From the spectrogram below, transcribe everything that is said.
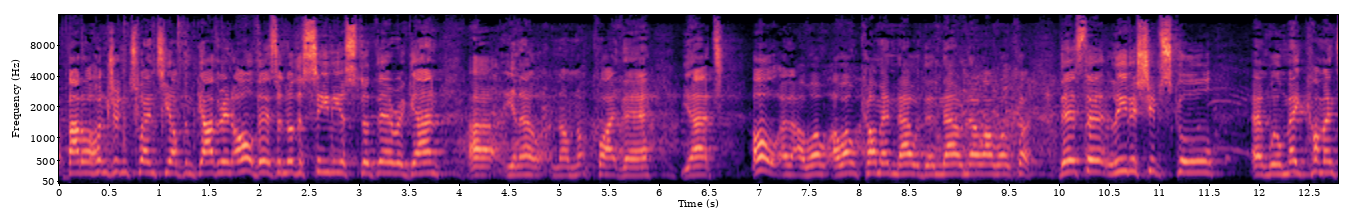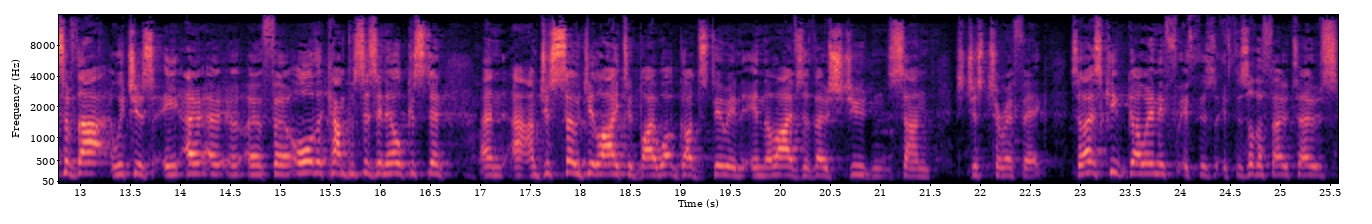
about 120 of them gathering. Oh, there's another senior stood there again. Uh, you know, no, I'm not quite there yet. Oh, I won't, I won't comment now. No, no, I won't. Comment. There's the leadership school, and we'll make comments of that, which is uh, uh, uh, for all the campuses in Ilkeston. And I'm just so delighted by what God's doing in the lives of those students, and it's just terrific. So let's keep going. If, if, there's, if there's other photos,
